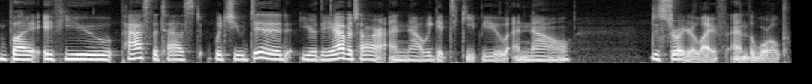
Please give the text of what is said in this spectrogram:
But if you pass the test, which you did, you're the avatar, and now we get to keep you and now destroy your life and the world.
